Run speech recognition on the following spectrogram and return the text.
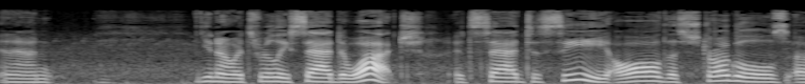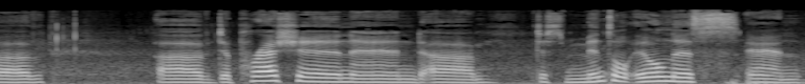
And, you know, it's really sad to watch. It's sad to see all the struggles of, of depression and um, just mental illness and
